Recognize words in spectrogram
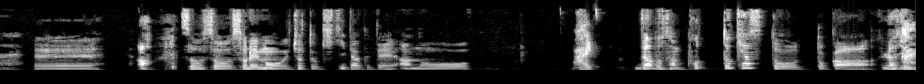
ええあ、そうそう、それもちょっと聞きたくて、あのはい。ザボさん、ポッドキャストとか、ラジオト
